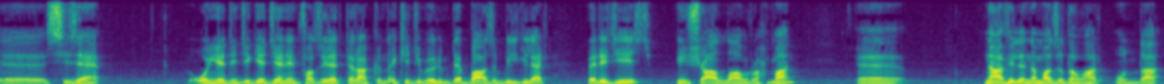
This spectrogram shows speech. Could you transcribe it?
e, size 17. gecenin faziletleri hakkında ikinci bölümde bazı bilgiler vereceğiz. İnşallahurrahman. E, nafile namazı da var. Onu da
